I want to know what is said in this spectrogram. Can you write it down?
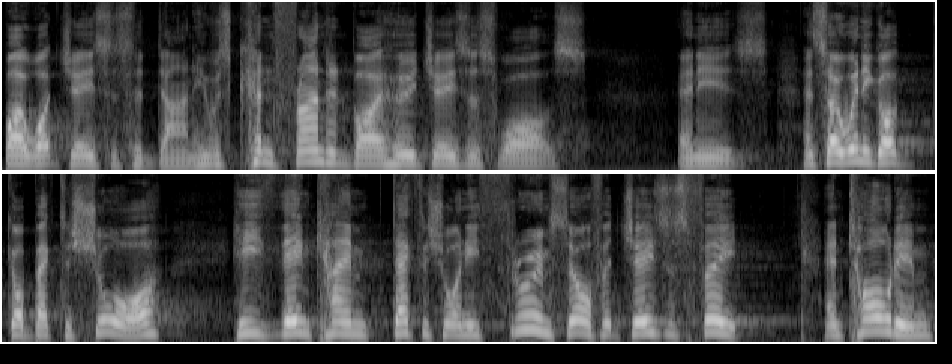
by what Jesus had done. He was confronted by who Jesus was and is. And so when he got, got back to shore, he then came back to shore and he threw himself at Jesus' feet and told him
